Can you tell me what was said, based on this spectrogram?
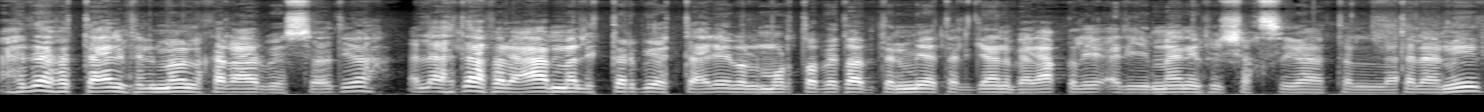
أهداف التعليم في المملكة العربية السعودية الأهداف العامة للتربية والتعليم المرتبطة بتنمية الجانب العقلي الإيماني في شخصيات التلاميذ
